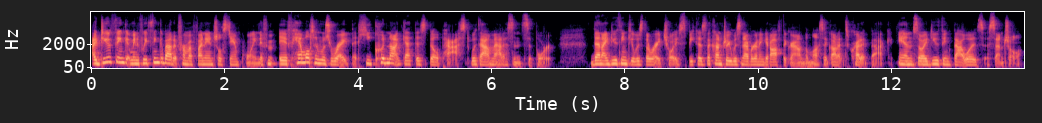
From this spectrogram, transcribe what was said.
I do think, I mean, if we think about it from a financial standpoint, if if Hamilton was right that he could not get this bill passed without Madison's support, then I do think it was the right choice because the country was never going to get off the ground unless it got its credit back. And so I do think that was essential.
